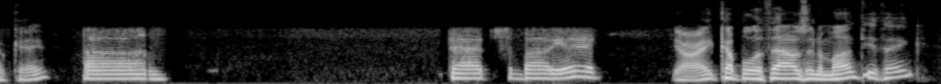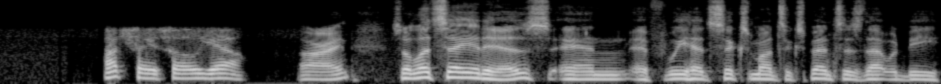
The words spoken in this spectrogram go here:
Okay. Um, that's about it. All right, couple of thousand a month, you think? I'd say so. Yeah. All right. So let's say it is, and if we had six months expenses, that would be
